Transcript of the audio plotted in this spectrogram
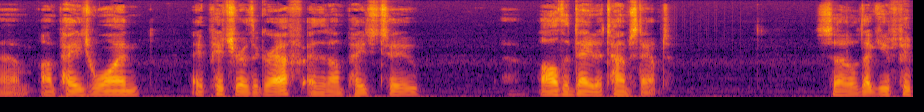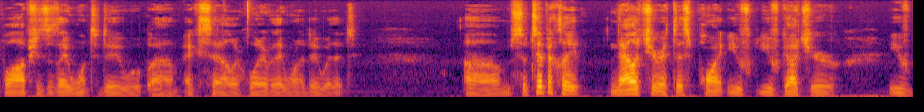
um, on page one a picture of the graph, and then on page two, uh, all the data timestamped. So that gives people options if they want to do um, Excel or whatever they want to do with it. Um, so typically, now that you're at this point, you've you've got your you've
